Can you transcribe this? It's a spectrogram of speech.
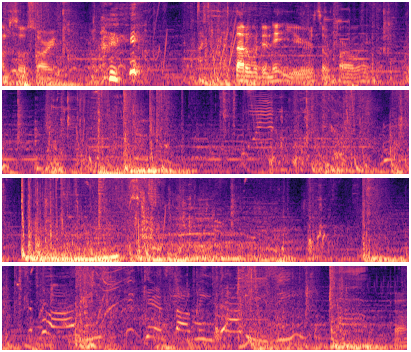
I'm so sorry. I thought it wouldn't hit you. You're so far away. Can't stop me that easy. Okay.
